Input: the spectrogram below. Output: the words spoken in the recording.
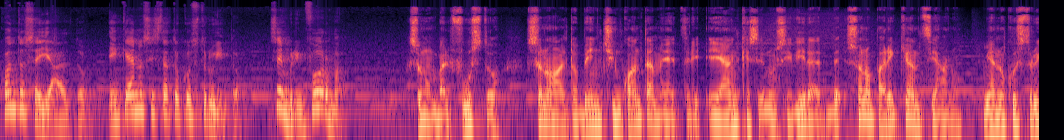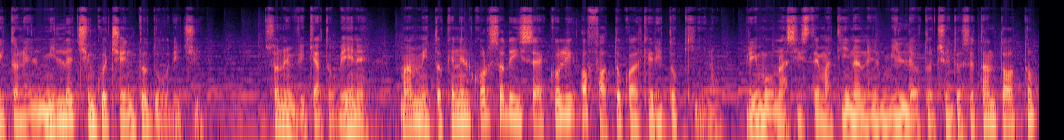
Quanto sei alto e in che anno sei stato costruito? Sembri in forma. Sono un bel fusto, sono alto ben 50 metri e anche se non si direbbe, sono parecchio anziano. Mi hanno costruito nel 1512. Sono invecchiato bene, ma ammetto che nel corso dei secoli ho fatto qualche ritocchino. Prima una sistematina nel 1878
